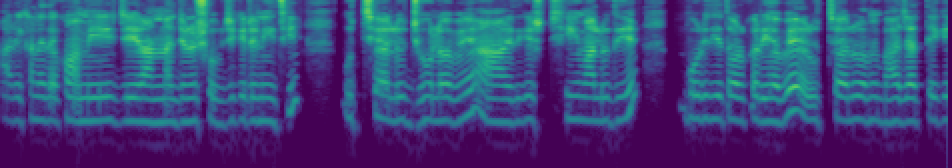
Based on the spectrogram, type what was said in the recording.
আর এখানে দেখো আমি যে রান্নার জন্য সবজি কেটে নিয়েছি। উচ্ছে আলুর ঝোল হবে। আর এদিকে শিম, আলু দিয়ে বড়ি দিয়ে তরকারি হবে। আর উচ্ছে, আলু আমি ভাজার থেকে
